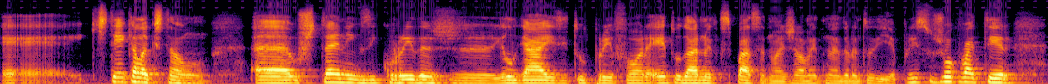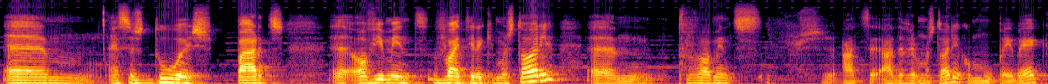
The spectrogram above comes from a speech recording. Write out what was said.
é, é, isto é aquela questão Uh, os tannings e corridas uh, ilegais e tudo por aí fora é tudo à noite que se passa, não é? Geralmente não é durante o dia. Por isso o jogo vai ter essas duas partes. Uh, obviamente vai ter aqui uma história, provavelmente há de, há de, haver uma história, como o Payback,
